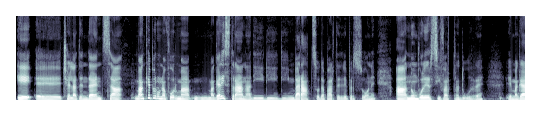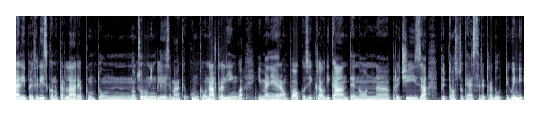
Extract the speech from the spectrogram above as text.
e eh, c'è la tendenza, ma anche per una forma magari strana di, di- di imbarazzo da parte delle persone, a non volersi far tradurre e magari preferiscono parlare appunto un- non solo un inglese ma anche comunque un'altra lingua in maniera un po' così claudicante, non precisa, piuttosto che essere tradotti. Quindi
